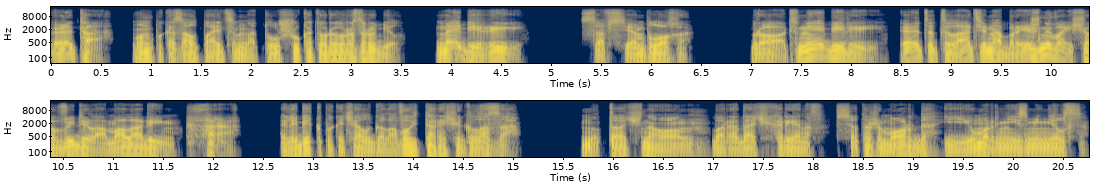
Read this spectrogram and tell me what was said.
«Это...» — он показал пальцем на тушу, которую разрубил. «Не бери». «Совсем плохо». «Брат, не бери. Это телятина Брежнева еще видела молодым. Ха!» Лебек покачал головой, тараща глаза. «Ну точно он, бородач хренов. Все та же морда, и юмор не изменился.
